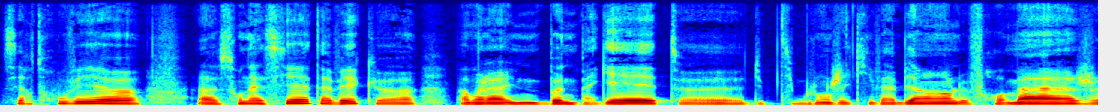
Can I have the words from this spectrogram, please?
C'est retrouver son assiette avec bah voilà, une bonne baguette, du petit boulanger qui va bien, le fromage,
